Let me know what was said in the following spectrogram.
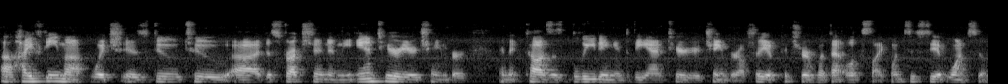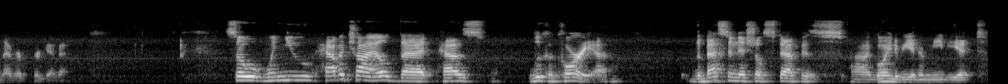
uh, hyphema, which is due to uh, destruction in the anterior chamber, and it causes bleeding into the anterior chamber. I'll show you a picture of what that looks like. Once you see it once, you'll never forget it. So when you have a child that has leukocoria, the best initial step is uh, going to be an immediate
